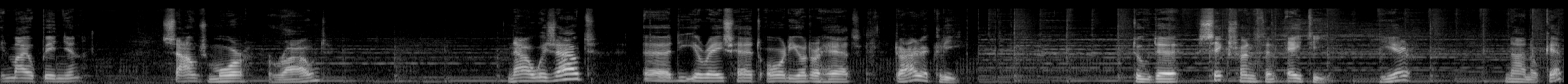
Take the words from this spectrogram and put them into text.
in my opinion. Sounds more round. Now without uh, the erase head or the other head directly to the 680 here nano cap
